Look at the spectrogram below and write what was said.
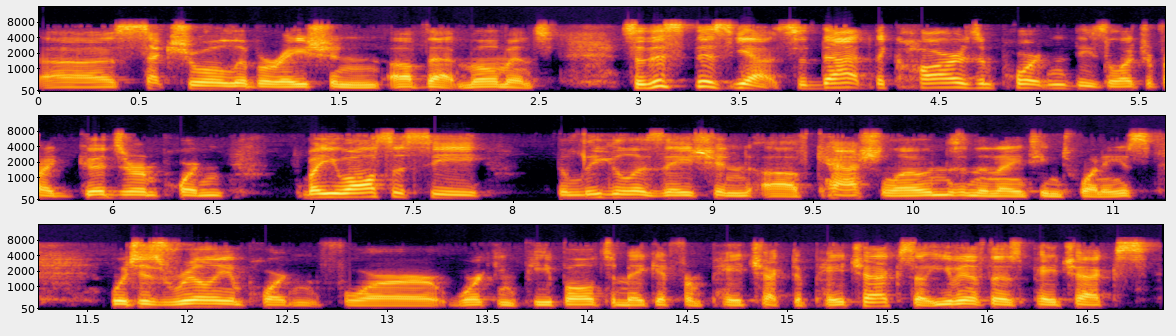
uh, sexual liberation of that moment. So this, this, yeah, so that the car is important. These electrified goods are important, but you also see the legalization of cash loans in the 1920s, which is really important for working people to make it from paycheck to paycheck. So even if those paychecks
